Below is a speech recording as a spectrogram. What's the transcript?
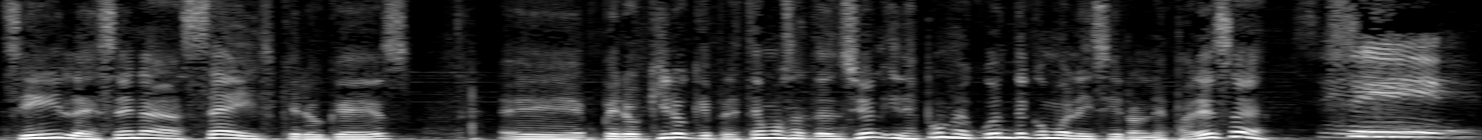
¿sí? La escena 6 creo que es, eh, pero quiero que prestemos atención y después me cuenten cómo le hicieron, ¿les parece? Sí. Bueno.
